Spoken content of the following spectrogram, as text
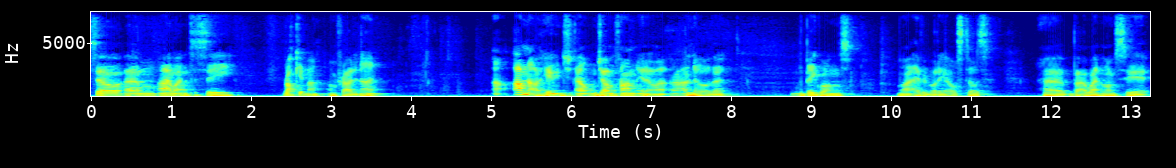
So um, I went to see Rocketman on Friday night. I- I'm not a huge Elton John fan, you know. I, I know the the big ones, like everybody else does. Uh, but I went along to see it.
